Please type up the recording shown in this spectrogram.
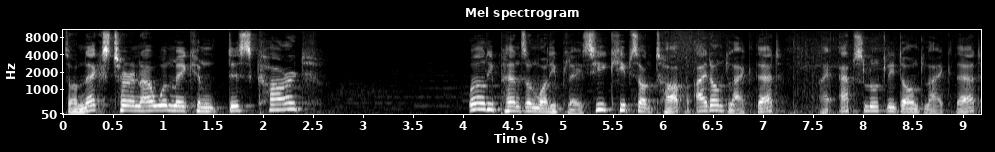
So next turn I will make him discard well, depends on what he plays. He keeps on top. I don't like that. I absolutely don't like that.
